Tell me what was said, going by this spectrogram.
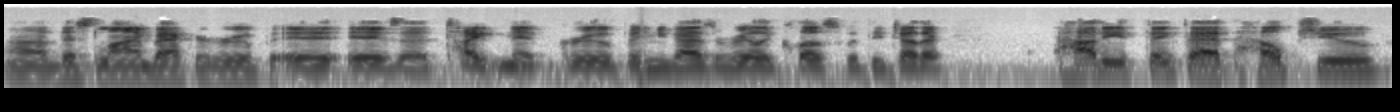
uh, this linebacker group is, is a tight knit group, and you guys are really close with each other. How do you think that helps you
